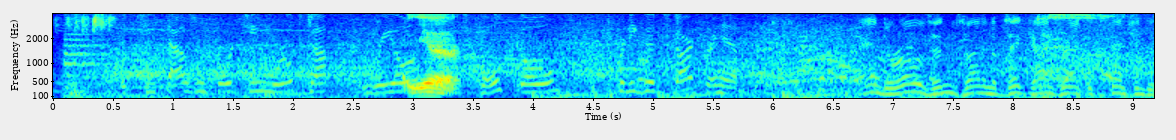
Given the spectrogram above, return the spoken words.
The 2014 World Cup, Rio Yeah. gets both golds. Pretty good start for him. And DeRozan signing a big contract extension to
